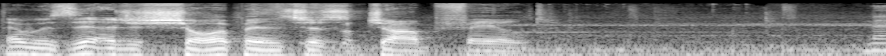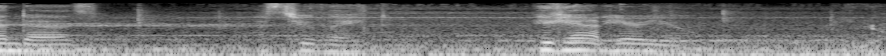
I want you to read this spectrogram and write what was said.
That was it. I just show up and it's just job failed. Mendez, it's too late. He can't hear you. Your,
